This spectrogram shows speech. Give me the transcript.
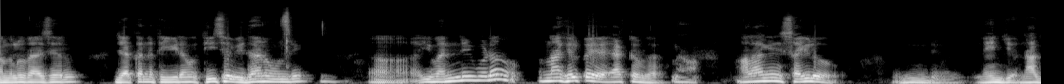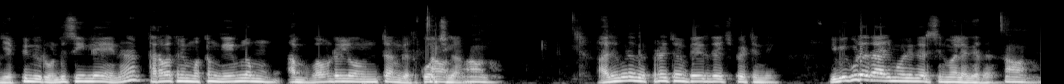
అందులో రాశారు. జక్కన్న తీయడం తీసే విధానం ఉంది. ఇవన్నీ కూడా నాకు హెల్ప్ అయ్యాయి యాక్టర్గా అవును. అలాగే శైలు నేను నాకు చెప్పింది రెండు సీన్లే అయినా తర్వాత నేను మొత్తం గేమ్లో ఆ బౌండరీలో ఉంటాను కదా కోచ్గా అది కూడా విపరీతమైన పేరు తెచ్చిపెట్టింది. ఇవి కూడా రాజమౌళి గారి సినిమాలే కదా. అవును.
